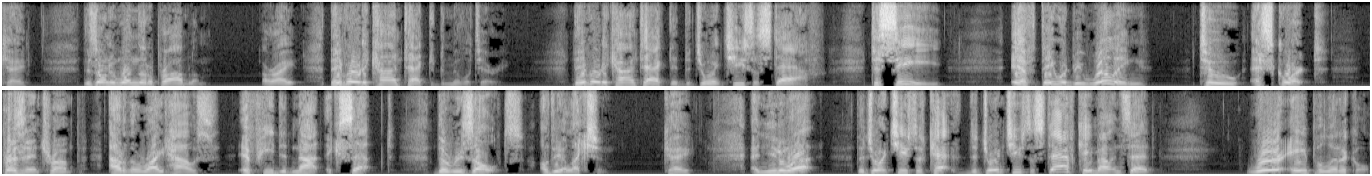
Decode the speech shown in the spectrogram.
Okay? There's only one little problem. All right? They've already contacted the military. They've already contacted the Joint Chiefs of Staff to see if they would be willing to escort President Trump out of the White House if he did not accept the results of the election. Okay? And you know what? The Joint Chiefs of the Joint Chiefs of Staff came out and said, "We're apolitical.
